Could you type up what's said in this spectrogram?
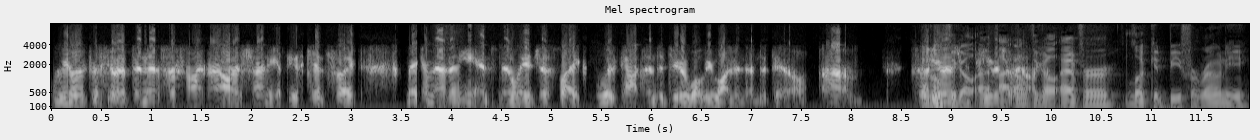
we were we would have been there for five hours trying to get these kids to like make a mess and he instantly just like got them to do what we wanted them to do um so I don't was, think I'll. I don't think I'll ever look at Beefaroni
